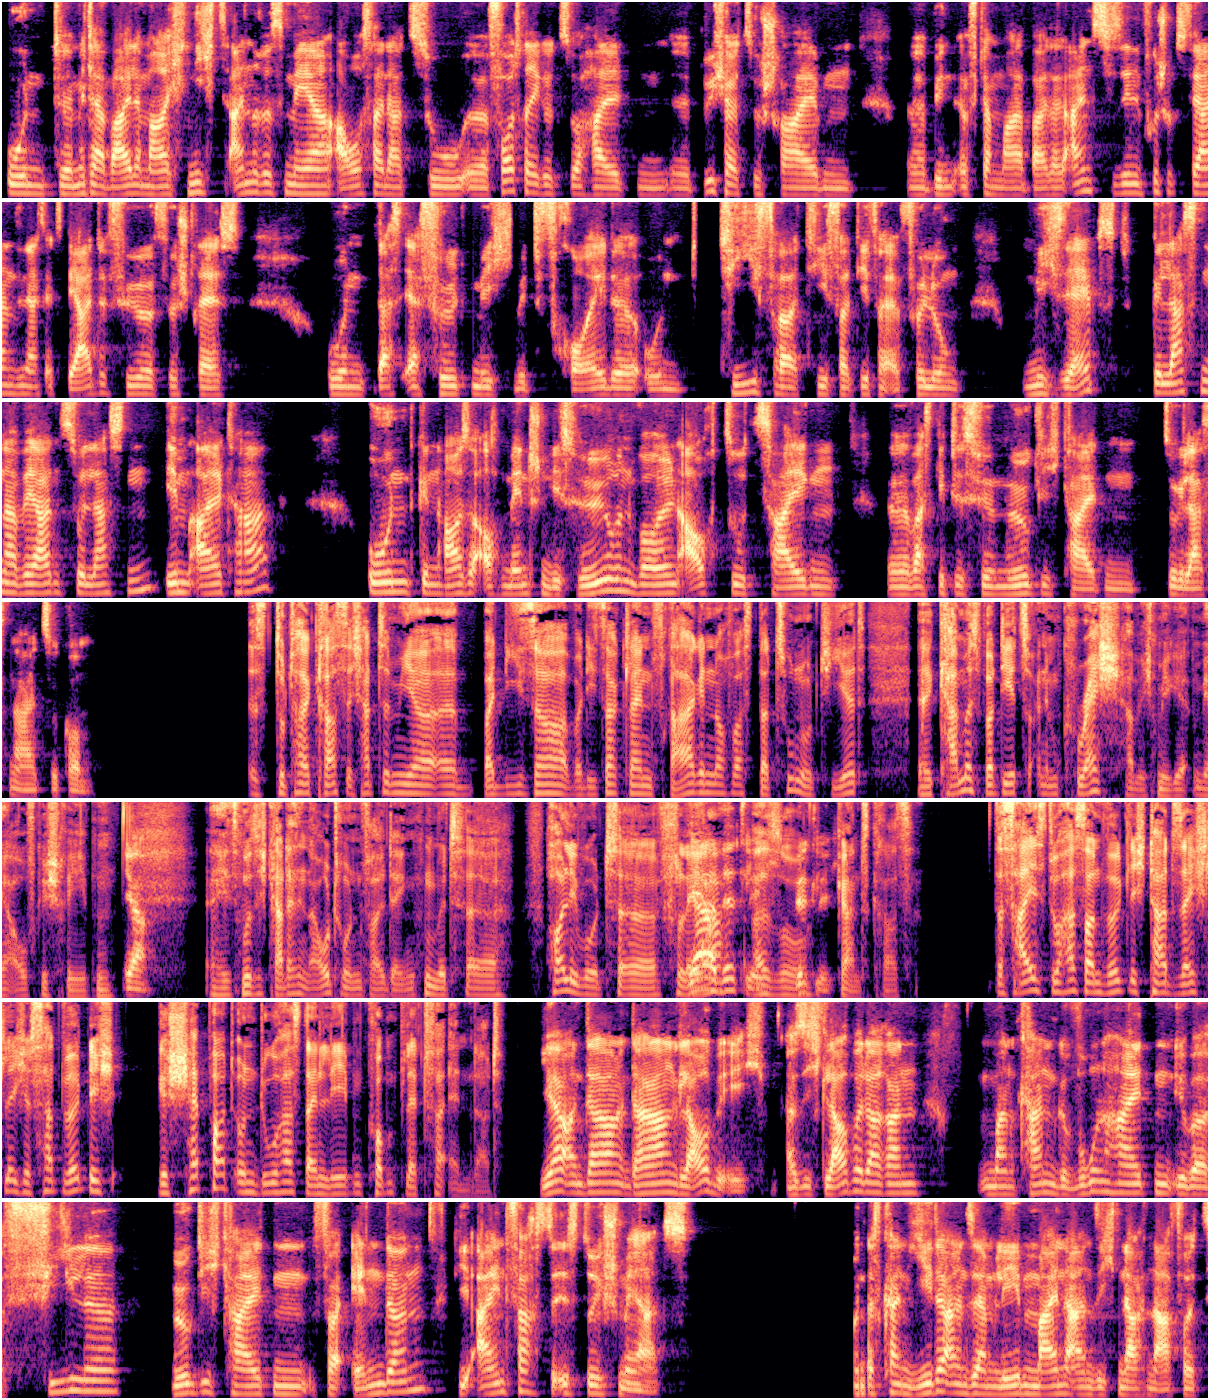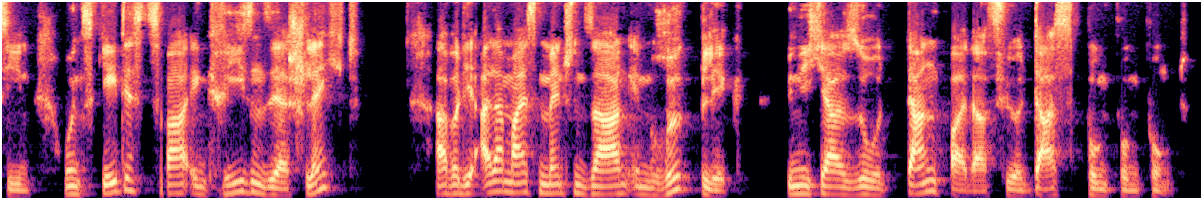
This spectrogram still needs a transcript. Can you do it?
und äh, mittlerweile mache ich nichts anderes mehr, außer dazu äh, Vorträge zu halten, äh, Bücher zu schreiben, äh, bin öfter mal bei Sat 1 zu sehen im Frühstücksfernsehen als Experte für, für Stress. Und das erfüllt mich mit Freude und tiefer, tiefer, tiefer Erfüllung, mich selbst gelassener werden zu lassen im Alltag und genauso auch Menschen, die es hören wollen, auch zu zeigen, äh, was gibt es für Möglichkeiten, zur Gelassenheit zu kommen. Ist total krass. Ich hatte mir äh, bei dieser bei dieser kleinen Frage noch was dazu notiert. Äh, kam es bei dir zu einem Crash? Habe ich mir mir aufgeschrieben. Ja. Äh, jetzt muss ich gerade an den Autounfall denken mit äh, Hollywood äh, Flair. Ja, wirklich. Also wirklich. ganz krass. Das heißt, du hast dann wirklich tatsächlich, es hat wirklich gescheppert und du hast dein Leben komplett verändert. Ja, und daran, daran glaube ich. Also ich glaube daran, man kann Gewohnheiten über viele Möglichkeiten verändern. Die einfachste ist durch Schmerz. Und das kann jeder in seinem Leben meiner Ansicht nach nachvollziehen. Uns geht es zwar in Krisen sehr schlecht, aber die allermeisten Menschen sagen, im Rückblick bin ich ja so dankbar dafür, dass Punkt, Punkt, Punkt.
